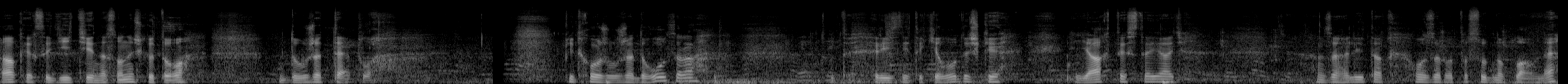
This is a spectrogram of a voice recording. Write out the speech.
так як сидіть на сонечку, то дуже тепло. Підходжу вже до озера. Тут різні такі лодочки, яхти стоять. Взагалі так озеро то судноплавне.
